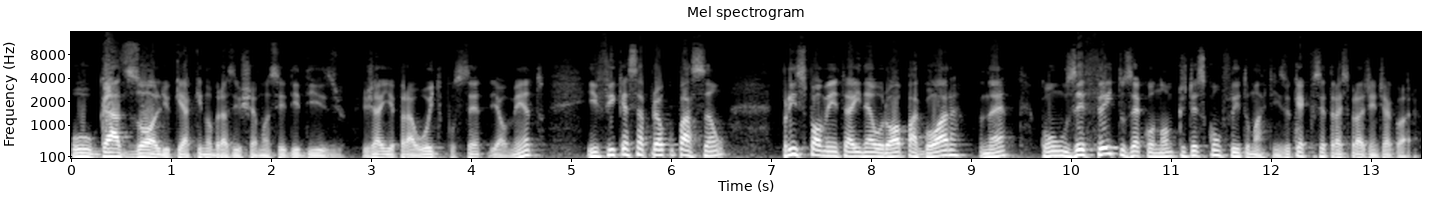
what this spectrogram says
o gasóleo, que aqui no Brasil chama-se de diesel, já ia para 8% de aumento, e fica essa preocupação, principalmente aí na Europa agora, né, com os efeitos econômicos desse conflito, Martins. O que é que você traz para a gente agora?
